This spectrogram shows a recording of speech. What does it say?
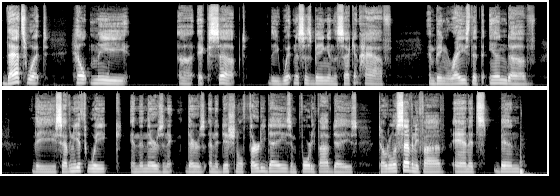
that's what helped me uh, accept the witnesses being in the second half and being raised at the end of the 70th week and then there's an there's an additional 30 days and 45 days total of 75 and it's been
